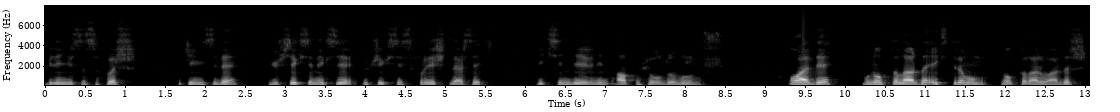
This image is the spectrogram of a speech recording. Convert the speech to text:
Birincisi 0, ikincisi de 180 eksi 3x'i 0 eşitlersek x'in değerinin 60 olduğu bulunur. O halde bu noktalarda ekstremum noktalar vardır.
